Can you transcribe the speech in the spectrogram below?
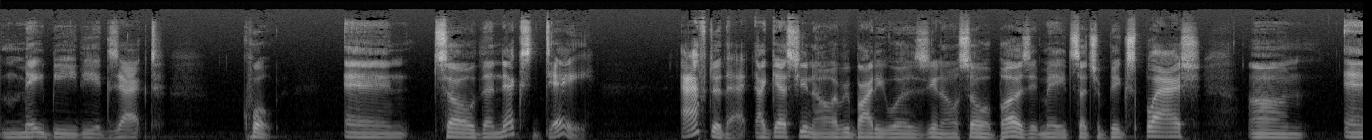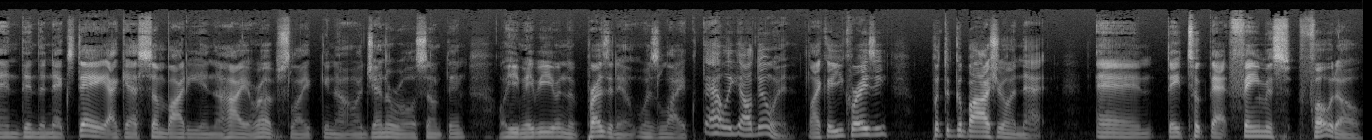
may be the exact quote. And so the next day after that, I guess, you know, everybody was, you know, so abuzz. It made such a big splash. Um, and then the next day, I guess somebody in the higher ups, like, you know, a general or something, or maybe even the president was like, what the hell are y'all doing? Like, are you crazy? Put the garbage on that. And they took that famous photo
